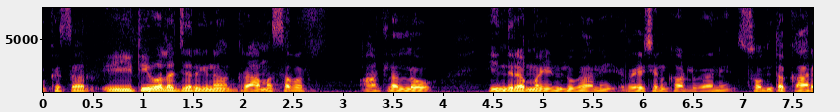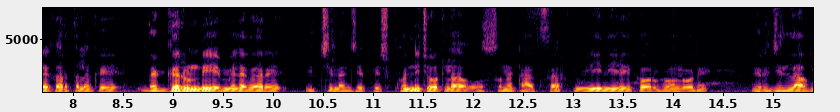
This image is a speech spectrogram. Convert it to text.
Okay sir. ఈ ఇటీవల జరిగిన గ్రామ సభలు ఆటలల్లో ఇందిరమ్మ ఇండ్లు కానీ రేషన్ కార్డులు కానీ సొంత కార్యకర్తలకే దగ్గరుండి ఎమ్మెల్యే గారే ఇచ్చిందని చెప్పేసి కొన్ని చోట్ల వస్తున్న టాక్ సార్. మీ నియోజకవర్గంలోనే మీరు జిల్లాకు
